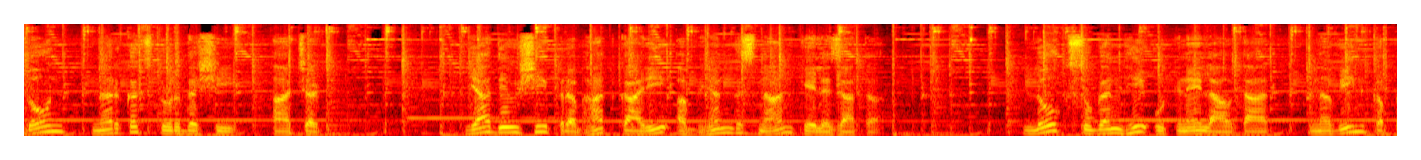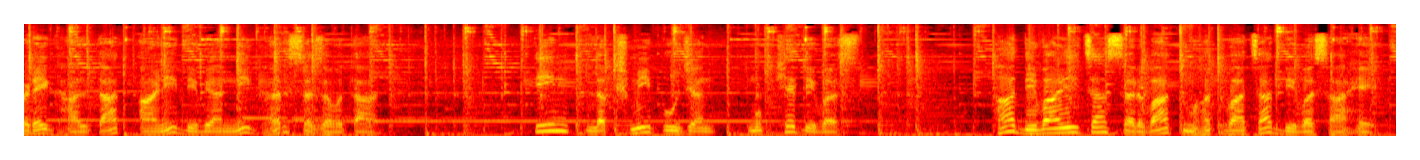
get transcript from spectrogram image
दोन नरकचतुर्दशी आचट. या दिवशी प्रभातकाळी अभ्यंग स्नान केलं जातं. लोक सुगंधी उठणे लावतात नवीन कपडे घालतात आणि दिव्यांनी घर सजवतात. तीन लक्ष्मी पूजन मुख्य दिवस. हा दिवाळीचा सर्वात महत्त्वाचा दिवस आहे.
